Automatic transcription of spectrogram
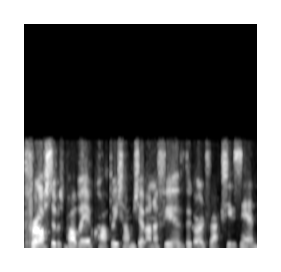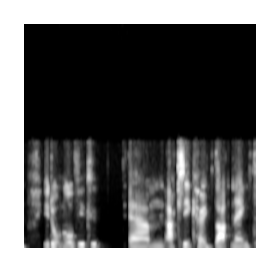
for us, it was probably a crappy championship, and a few of the girls were actually saying you don't know if you could um actually count that ninth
